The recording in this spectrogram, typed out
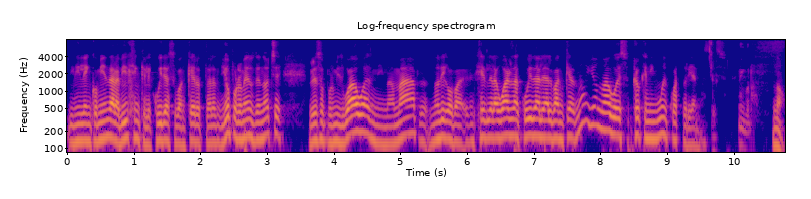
ni le encomienda a la Virgen que le cuide a su banquero. Yo por lo menos de noche rezo por mis guaguas, mi mamá, no digo, Ángel de la Guarda, cuídale al banquero. No, yo no hago eso. Creo que ningún ecuatoriano hace eso. Ninguno. No.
